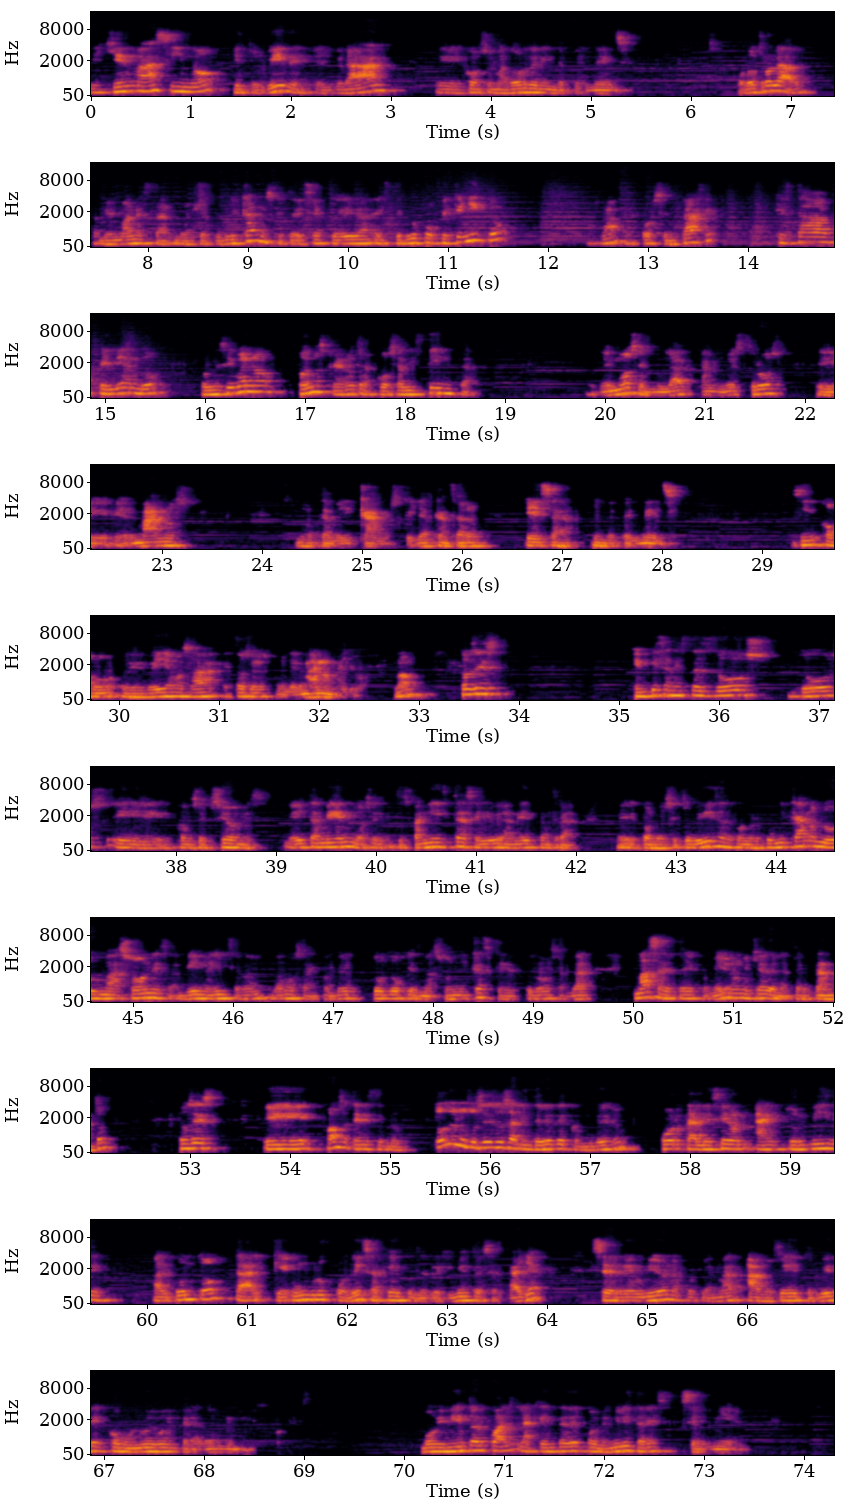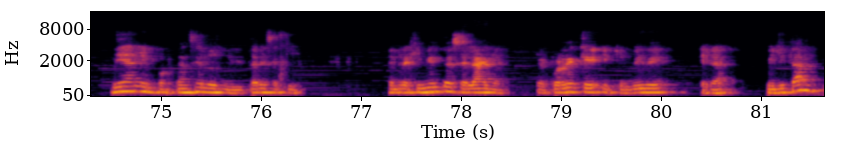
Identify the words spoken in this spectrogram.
¿Y quién más sino Iturbide, el gran eh, consumador de la independencia? Por otro lado, también van a estar los republicanos, que te decía que era este grupo pequeñito, un porcentaje, que estaba peleando por decir, bueno, podemos crear otra cosa distinta. Podemos emular a nuestros eh, hermanos norteamericanos que ya alcanzaron esa independencia. Así como eh, veíamos a Estados Unidos como el hermano mayor, ¿no? Entonces, empiezan estas dos, dos eh, concepciones. Y ahí también los hispanistas se iban a ir contra, eh, con los iturbidistas, con los republicanos, los masones también ahí se van, vamos a encontrar dos logias masónicas que después vamos a hablar más a detalle con ello, no me quiero adelantar tanto. Entonces, eh, vamos a tener este grupo. Todos los sucesos al interior del Congreso fortalecieron a Iturbide al punto tal que un grupo de sargentos del regimiento de Cercaya se reunieron a proclamar a José de Iturbide como nuevo emperador de México. Movimiento al cual la gente de pueblos militares se unieron. Vean la importancia de los militares aquí. El regimiento de Celaya, recuerden que Iturbide era militar,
